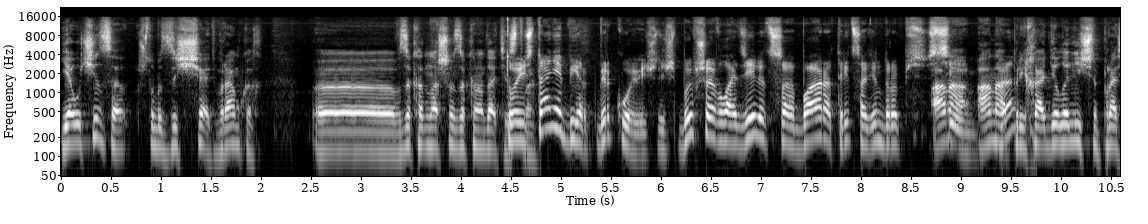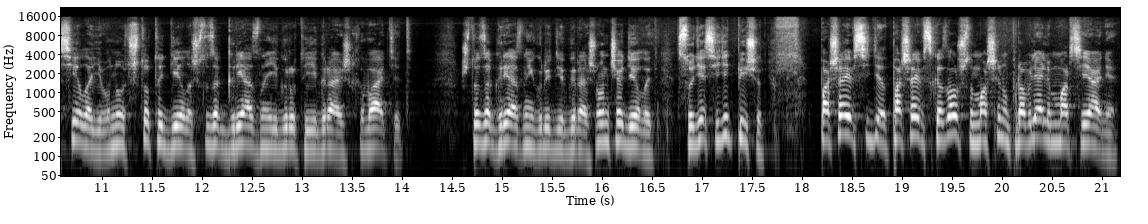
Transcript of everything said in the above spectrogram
Я учился, чтобы защищать в рамках э, в закон, нашего законодательства. То есть Таня Берг, Беркович, значит, бывшая владелица бара 31 дробь 7, она, она да? приходила лично, просила его, ну что ты делаешь, что за грязную игру ты играешь, хватит. Что за грязную игру ты играешь? Он что делает? В суде сидит, пишет. Пашаев, сидел, Пашаев сказал, что машину управляли марсиане.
